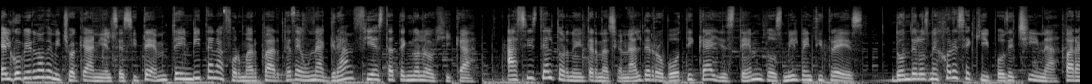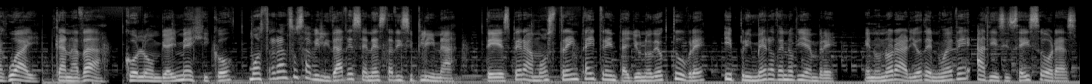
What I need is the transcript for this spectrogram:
El gobierno de Michoacán y el CECITEM te invitan a formar parte de una gran fiesta tecnológica. Asiste al Torneo Internacional de Robótica y STEM 2023, donde los mejores equipos de China, Paraguay, Canadá, Colombia y México mostrarán sus habilidades en esta disciplina. Te esperamos 30 y 31 de octubre y 1 de noviembre, en un horario de 9 a 16 horas,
